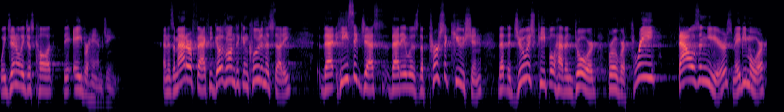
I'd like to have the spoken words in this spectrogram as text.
We generally just call it the Abraham gene. And as a matter of fact, he goes on to conclude in this study that he suggests that it was the persecution that the Jewish people have endured for over 3,000 years, maybe more,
